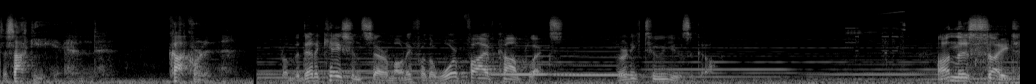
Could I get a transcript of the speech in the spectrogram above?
Tasaki and Cochrane. From the dedication ceremony for the Warp 5 complex 32 years ago. On this site,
